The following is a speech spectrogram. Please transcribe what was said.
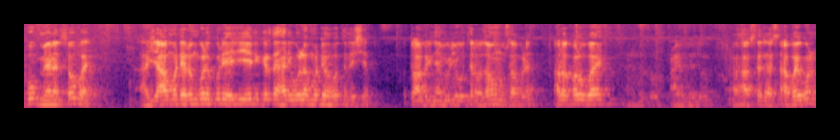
ખૂબ મહેનત સૌ ભાઈ. હજી આ માટે રંગોળી પૂરી હજી એની કરતા સારી ઓલા માટે હોત ને છે. તો આગળ ત્યાં વીડિયો ઉતારવા જવાનું છે આપણે. હાલો કાળુભાઈ. હા સરસ. આ ભાઈ કોણ?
